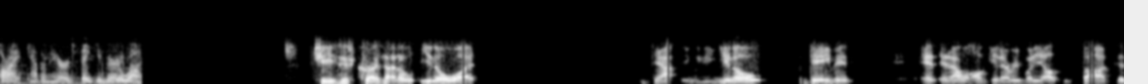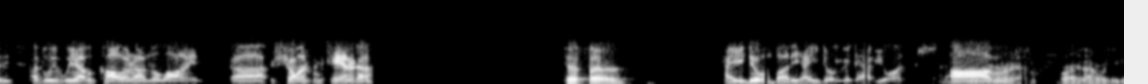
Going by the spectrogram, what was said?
All right, Catherine Herridge, thank you very You're much. Jesus Christ, I don't. You know what? Ga- you know, David, and, and I'll, I'll get everybody else's thoughts. And I believe we have a caller on the line, uh, Sean from Canada. Yes, sir. How you doing, buddy? How you doing? Good to have you on. All Um, right. All right. How are you?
